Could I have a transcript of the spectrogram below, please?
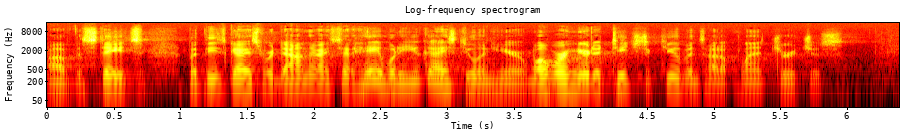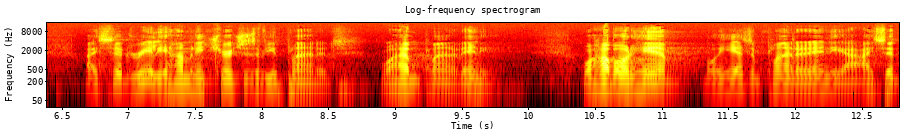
of the states. But these guys were down there. I said, Hey, what are you guys doing here? Well, we're here to teach the Cubans how to plant churches. I said, Really? How many churches have you planted? Well, I haven't planted any. Well, how about him? Well, he hasn't planted any. I said,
